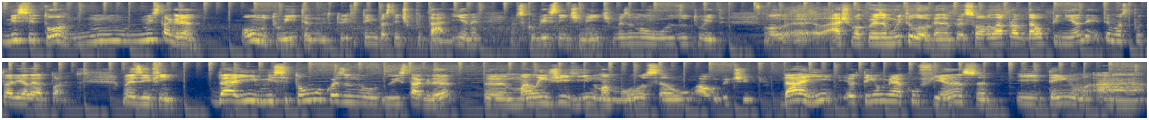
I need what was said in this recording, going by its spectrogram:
me citou no Instagram ou no Twitter, no Twitter tem bastante putaria, né? descobri recentemente, mas eu não uso o Twitter. Eu acho uma coisa muito louca, né? O pessoal vai lá pra dar opinião e tem umas putaria aleatórias. Mas enfim, daí me citou uma coisa no, no Instagram, uma lingerie numa moça ou algo do tipo. Daí eu tenho minha confiança e tenho a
